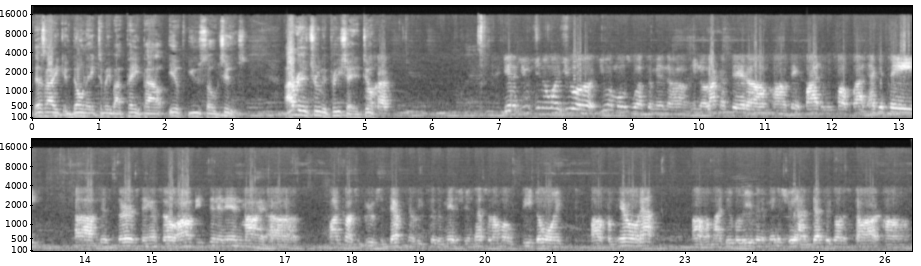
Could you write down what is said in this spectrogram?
That's how you can donate to me by PayPal if you so choose. I really truly appreciate it too. Okay. Yeah, you you know what you are you are most welcome and uh, you know like I said um uh, I think Friday we talked about I get paid uh, this Thursday and so I'll be sending in my uh, my contribution definitely to the ministry and that's what I'm gonna be doing uh, from here on out. Um, I do believe in the ministry. I'm definitely going to start um,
